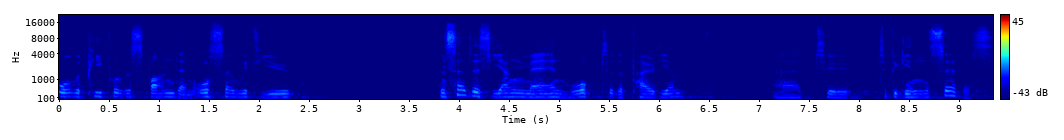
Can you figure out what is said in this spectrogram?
all the people respond, and also with you. And so this young man walked to the podium uh, to, to begin the service.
